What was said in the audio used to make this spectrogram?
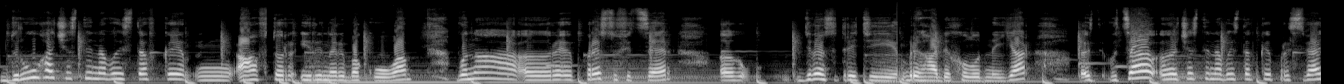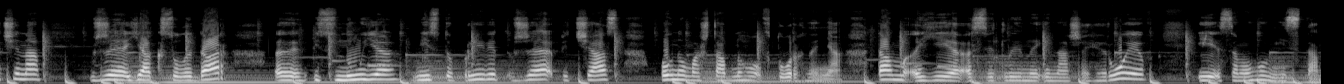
Друга частина виставки автор Ірина Рибакова. Вона е, пресофіцер. е, 93-ї бригади Холодний Яр. Е, Ця е, частина виставки присвячена вже як Солидар е, існує місто Привід вже під час повномасштабного вторгнення. Там є світлини і наших героїв, і самого міста.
